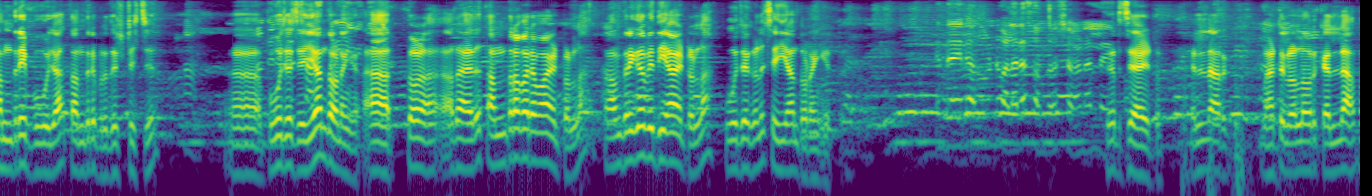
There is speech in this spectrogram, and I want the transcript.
തന്ത്രി പൂജ തന്ത്രി പ്രതിഷ്ഠിച്ച് പൂജ ചെയ്യാൻ തുടങ്ങി. അതായത് തന്ത്രപരമായിട്ടുള്ള താന്ത്രിക വിധിയായിട്ടുള്ള പൂജകൾ ചെയ്യാൻ തുടങ്ങിയിട്ട്. എന്തായാലും അതുകൊണ്ട് വളരെ തീർച്ചയായിട്ടും. എല്ലാവർക്കും നാട്ടിലുള്ളവർക്കെല്ലാം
